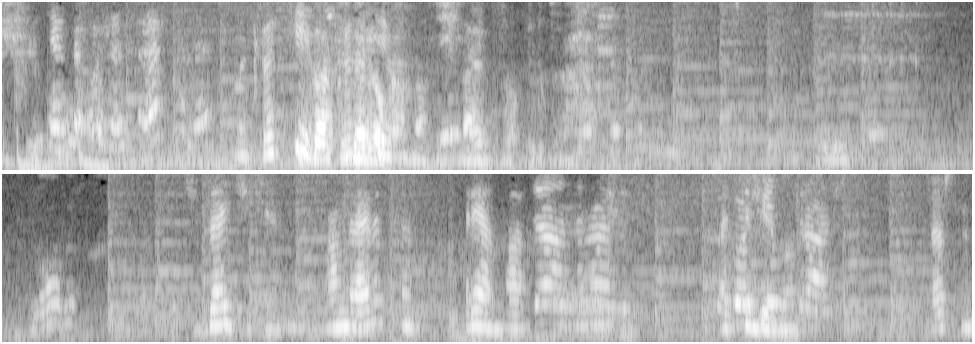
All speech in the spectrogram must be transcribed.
Вообще. Это уже страшно, да? Ой, красиво, Так, Игорек, красиво. у нас начинается утро. Новости. Зайчики, вам нравится? Риан, ладно. Да, нравится. А тебе? очень страшно. Страшно?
